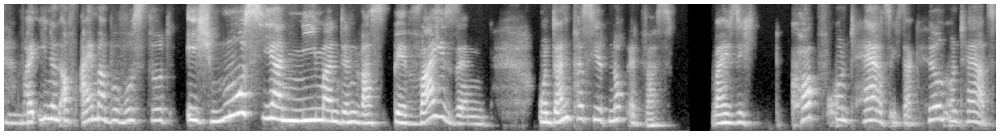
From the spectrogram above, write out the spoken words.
mhm. weil ihnen auf einmal bewusst wird, ich muss ja niemanden was beweisen. Und dann passiert noch etwas, weil sich Kopf und Herz, ich sage Hirn und Herz,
